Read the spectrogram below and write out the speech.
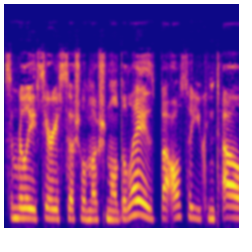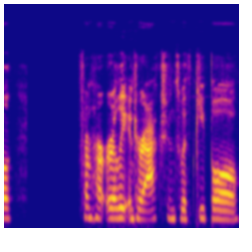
some really serious social emotional delays, but also you can tell from her early interactions with people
